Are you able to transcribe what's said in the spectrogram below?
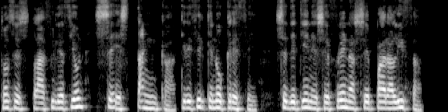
Entonces la afiliación se estanca, quiere decir que no crece, se detiene, se frena, se paraliza.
